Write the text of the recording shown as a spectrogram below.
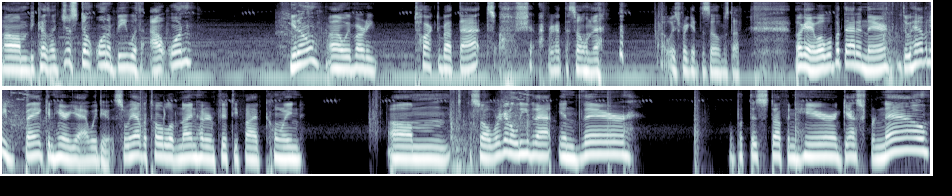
Um, because I just don't want to be without one. You know, uh, we've already talked about that. Oh shit, I forgot to sell him that. I always forget to sell him stuff. Okay, well we'll put that in there. Do we have any bank in here? Yeah, we do. So we have a total of 955 coin. Um, so we're gonna leave that in there. We'll put this stuff in here, I guess, for now.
